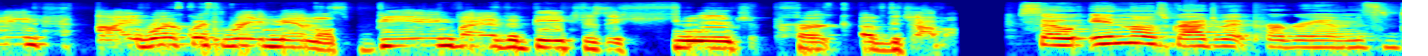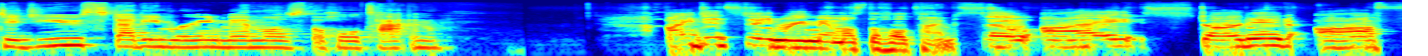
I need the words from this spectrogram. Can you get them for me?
mean, I work with marine mammals. Being by the beach is a huge perk of the job. So, in those graduate programs, did you study marine mammals the whole time? I did study marine mammals the whole time. So, I started off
